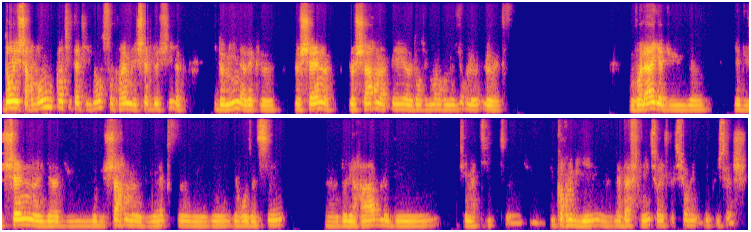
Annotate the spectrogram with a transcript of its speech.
dans les charbons, quantitativement, ce sont quand même les chefs de file qui dominent avec le, le chêne, le charme et dans une moindre mesure le, le. Voilà, il y a du, chêne, il y a du, charme, du être, des, rosacées, de l'érable, des clématites, du cornouiller, la daphné sur les stations les, plus sèches.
